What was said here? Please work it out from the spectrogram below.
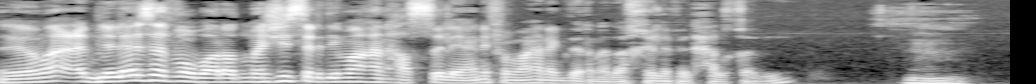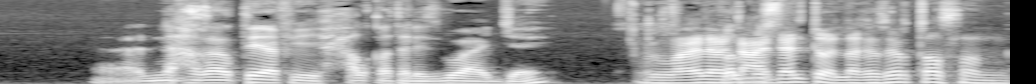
يا ما- للأسف مباراة مانشستر دي ما حنحصلها يعني فما حنقدر ندخلها في الحلقة دي. مم. نغطيها في حلقة الأسبوع الجاي. والله لو تعادلتوا ولا خسرت أصلا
